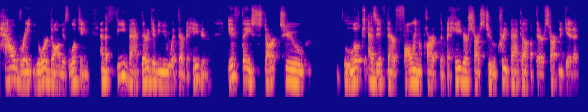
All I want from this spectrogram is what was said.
how great your dog is looking and the feedback they're giving you with their behavior if they start to look as if they're falling apart. The behavior starts to creep back up. They're starting to get a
